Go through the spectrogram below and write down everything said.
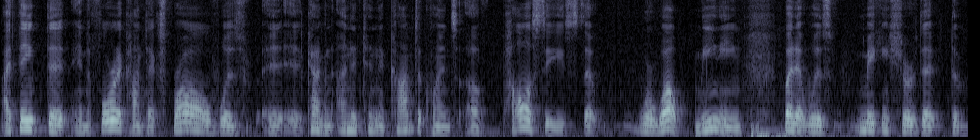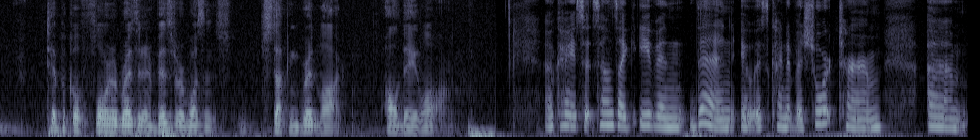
I think that in the Florida context, sprawl was a, a kind of an unintended consequence of policies that were well meaning, but it was making sure that the typical Florida resident visitor wasn't stuck in gridlock all day long. Okay, so it sounds like even then it was kind of a short term, um,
